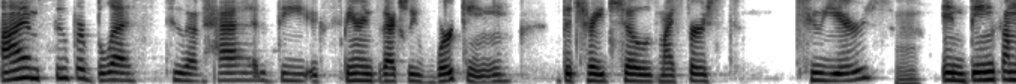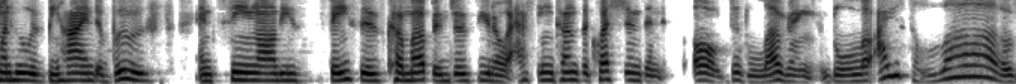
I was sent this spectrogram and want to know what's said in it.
I am super blessed to have had the experience of actually working the trade shows my first two years mm-hmm. in being someone who was behind a booth and seeing all these faces come up and just, you know, asking tons of questions and oh, just loving. Lo- I used to love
